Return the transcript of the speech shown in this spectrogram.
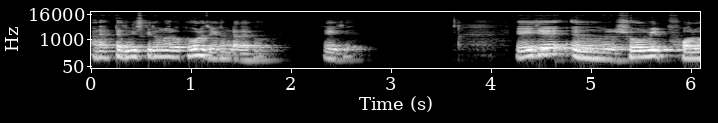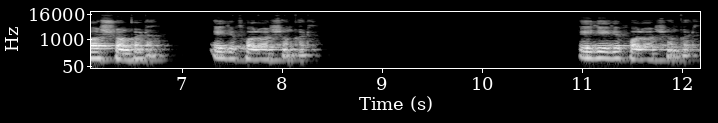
আর একটা জিনিস কি তোমরা লক্ষ্য করেছ এখানটা দেখো? এই যে এই যে সৌমির ফলোয়ার সংখ্যাটা, এই যে ফলোয়ার সংখ্যাটা, এই যে এই যে ফলোয়ার সংখ্যাটা।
